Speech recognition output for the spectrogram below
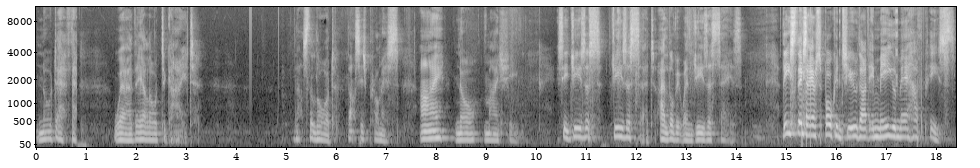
no death where they are Lord to guide. That's the Lord. That's his promise. I know my sheep. You see, Jesus, Jesus said, I love it when Jesus says, These things I have spoken to you that in me you may have peace.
